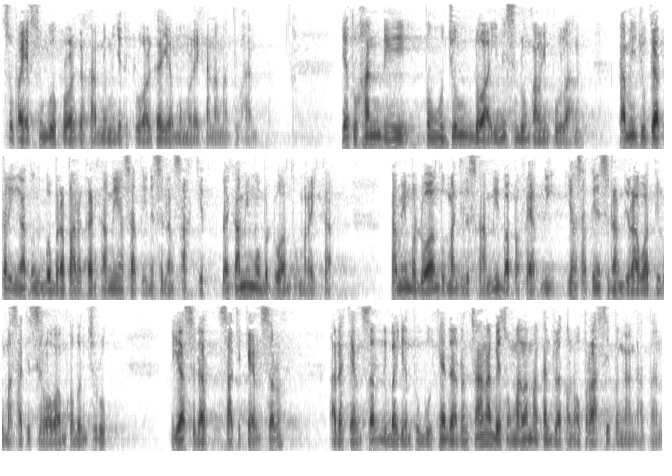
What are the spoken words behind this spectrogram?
supaya sungguh keluarga kami menjadi keluarga yang memuliakan nama Tuhan. Ya Tuhan, di penghujung doa ini sebelum kami pulang, kami juga teringat untuk beberapa rekan kami yang saat ini sedang sakit, dan kami mau berdoa untuk mereka. Kami mau berdoa untuk majelis kami, Bapak Ferdi, yang saat ini sedang dirawat di Rumah Sakit Silawam, Kebon Jeruk. Dia sedang sakit kanker, ada cancer di bagian tubuhnya dan rencana besok malam akan dilakukan operasi pengangkatan.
